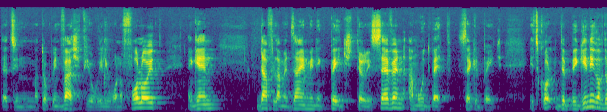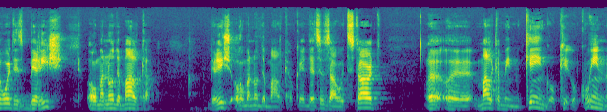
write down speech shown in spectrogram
That's in Matok Midvash if you really want to follow it. Again, Daf Lamed Zayin, meaning page 37, Amud Bet, second page. It's called, the beginning of the word is Berish or Mano de Malka. Berish or Mano de Malka, okay? This is how it starts. Uh, uh, Malka means king or, queen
